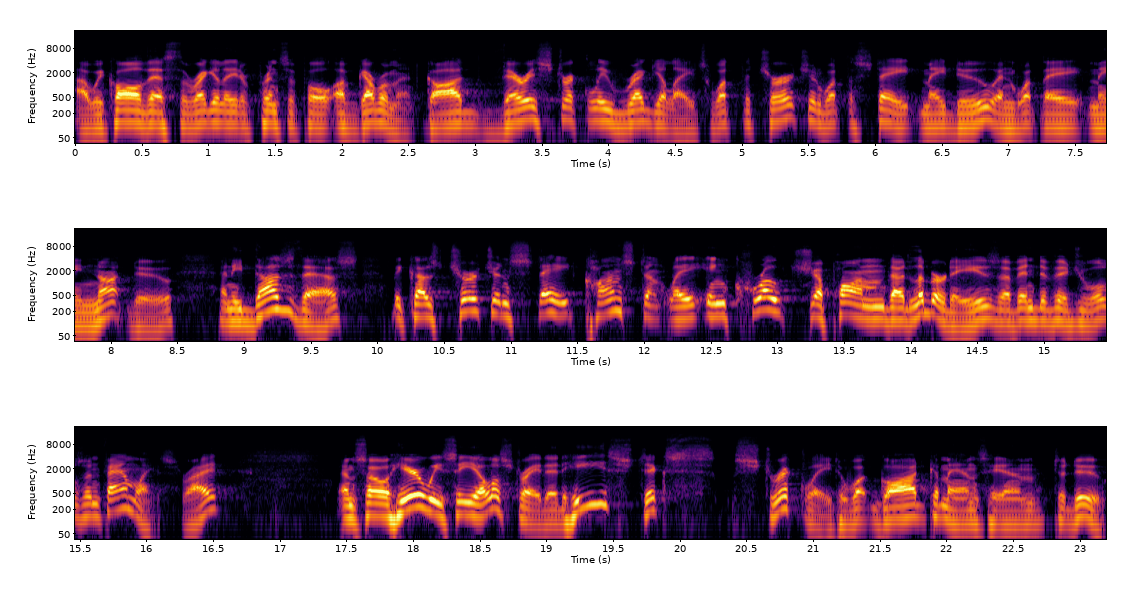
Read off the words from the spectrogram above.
Uh, we call this the regulative principle of government. God very strictly regulates what the church and what the state may do and what they may not do. And He does this because church and state constantly encroach upon the liberties of individuals and families, right? And so here we see illustrated, He sticks strictly to what God commands Him to do.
